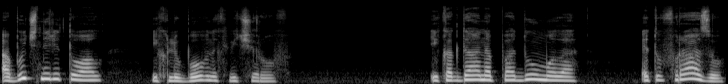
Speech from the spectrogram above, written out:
Обычный ритуал их любовных вечеров. И когда она подумала эту фразу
